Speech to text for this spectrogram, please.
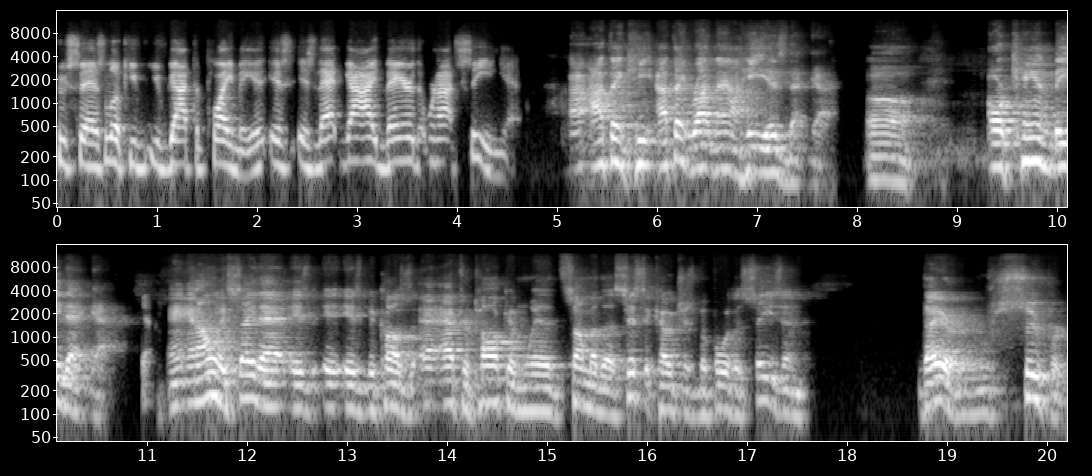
who says, "Look, you've you've got to play me." Is is that guy there that we're not seeing yet? I, I think he. I think right now he is that guy, uh, or can be that guy. Yeah. And, and I only say that is is because after talking with some of the assistant coaches before the season, they are super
